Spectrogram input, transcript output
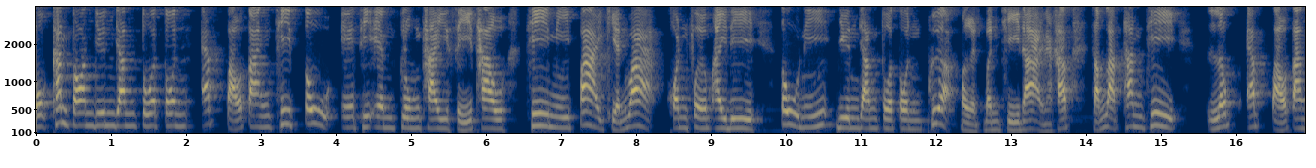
6 ขั้นตอนยืนยันตัวตนแอปเป๋าตังที่ตู้ ATM กรุงไทยสีเทา ที่มีป้ายเขียนว่า Confirm ID ตู้นี้ยืนยันตัวตนเพื่อเปิดบัญชีได้นะครับสำหรับท่านที่ลบแอปเป๋าตัง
